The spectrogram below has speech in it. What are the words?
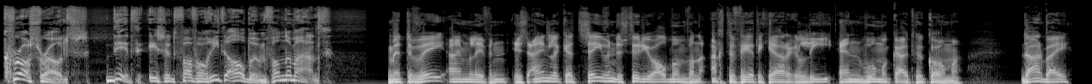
Crossroads. Dit is het favoriete album van de maand. Met The Way I'm Living is eindelijk het zevende studioalbum van de 48-jarige Lee Ann Womack uitgekomen. Daarbij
